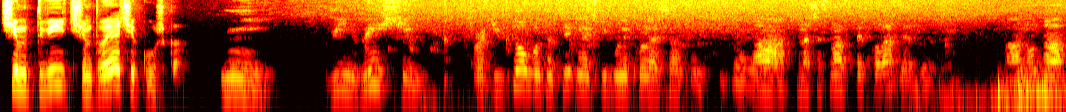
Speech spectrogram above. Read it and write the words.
чим твій, чим твоя чекушка? Ні. Він вищий проти того мотоцикла, які були колеса. тут, типу, на 16 колесах? А, ну да.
